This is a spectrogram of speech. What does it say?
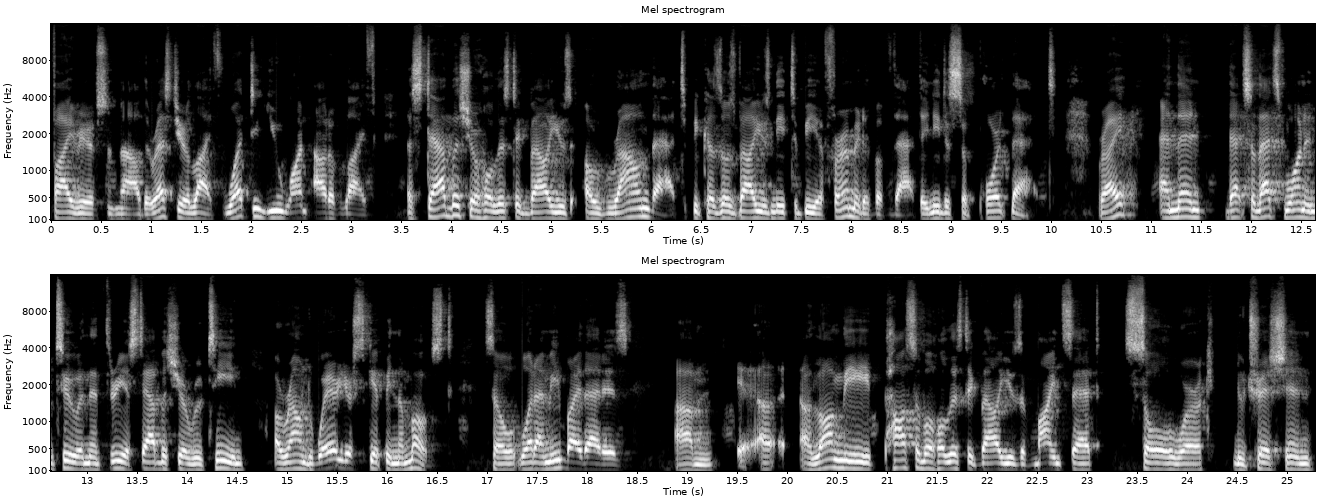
five years from now, the rest of your life. What do you want out of life? Establish your holistic values around that because those values need to be affirmative of that. They need to support that, right? And then that, so that's one and two. And then three, establish your routine around where you're skipping the most. So what I mean by that is, um, uh, along the possible holistic values of mindset, soul work, nutrition,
